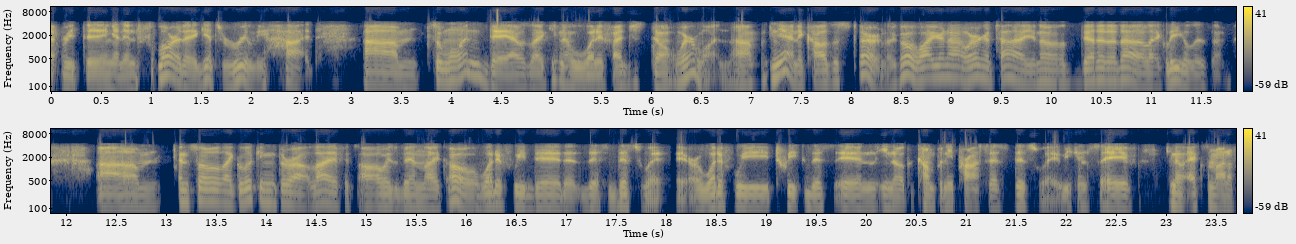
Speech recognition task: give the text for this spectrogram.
everything. And in Florida, it gets really hot. Um, so one day I was like, you know, what if I just don't wear one? Um, yeah, and it caused a stir, like, oh, why you're not wearing a tie? You know, da da da da, like legalism. Um, and so like looking throughout life, it's always been like, oh, what if we did this this way, or what if we tweak this in, you know, the company process this way? We can save, you know, X amount of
